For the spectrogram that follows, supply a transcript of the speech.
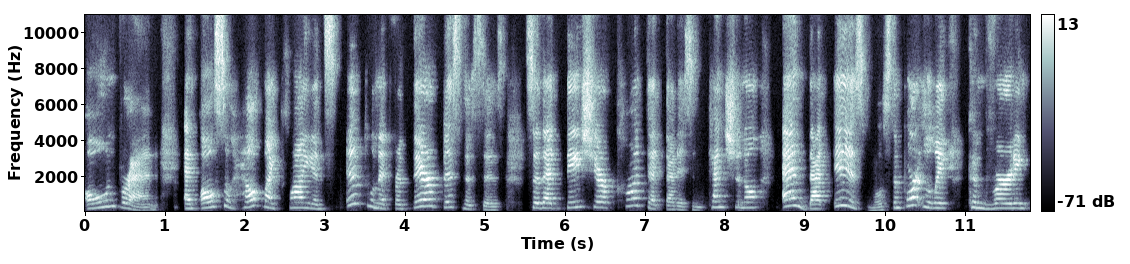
own brand and also help my clients implement for their businesses so that they share content that is intentional and that is, most importantly, converting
